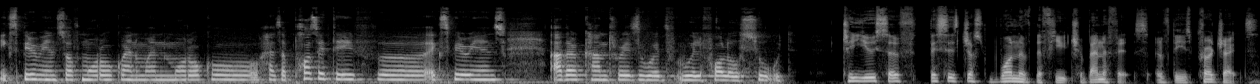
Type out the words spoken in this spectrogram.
experience of Morocco, and when Morocco has a positive uh, experience, other countries would, will follow suit. To Yusuf, this is just one of the future benefits of these projects.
